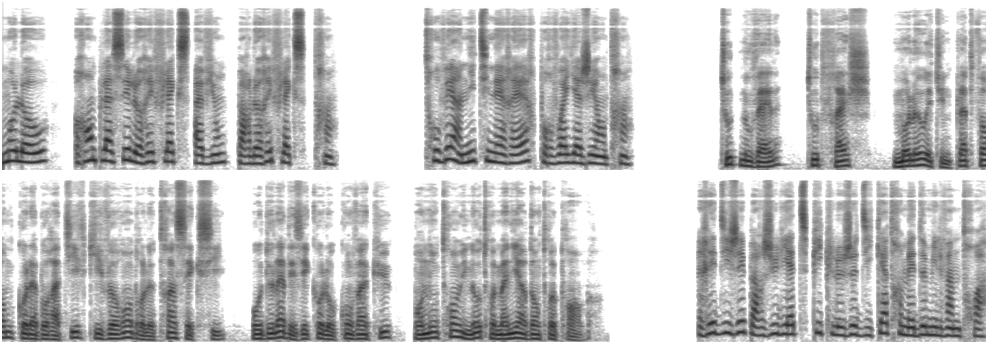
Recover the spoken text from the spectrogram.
Mollo, remplacer le réflexe avion par le réflexe train. Trouver un itinéraire pour voyager en train. Toute nouvelle, toute fraîche, Mollo est une plateforme collaborative qui veut rendre le train sexy, au-delà des écolos convaincus, en montrant une autre manière d'entreprendre. Rédigé par Juliette Pic le jeudi 4 mai 2023.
